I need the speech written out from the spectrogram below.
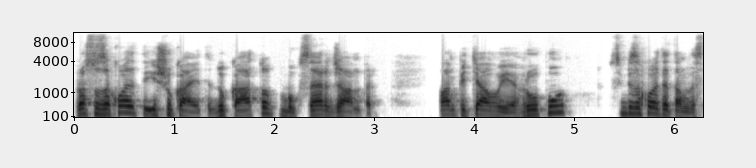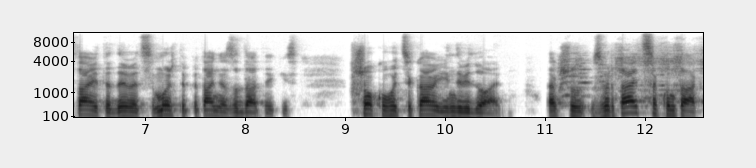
просто заходите і шукаєте Ducato, Boxer, Jumper. Вам підтягує групу, собі заходите там, листаєте, дивитеся, можете питання задати якісь, що кого цікавить індивідуально. Так що звертайтеся, контакт.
